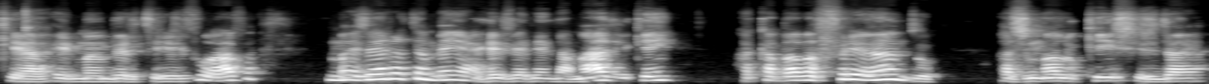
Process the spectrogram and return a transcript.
que a irmã Bertrilli voava, mas era também a Reverenda Madre quem acabava freando as maluquices da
